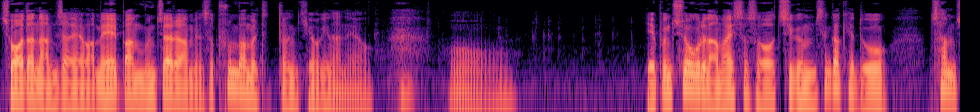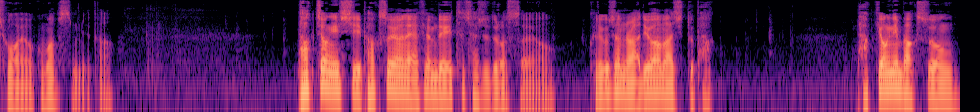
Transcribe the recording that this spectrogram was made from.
좋아하던 남자애와 매일 밤 문자를 하면서 푸른밤을 듣던 기억이 나네요. 어, 예쁜 추억으로 남아있어서 지금 생각해도 참 좋아요. 고맙습니다. 박정희 씨, 박소연의 FM데이트 자주 들었어요. 그리고 저는 라디오 하면 아직도 박, 박경림, 박수홍,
